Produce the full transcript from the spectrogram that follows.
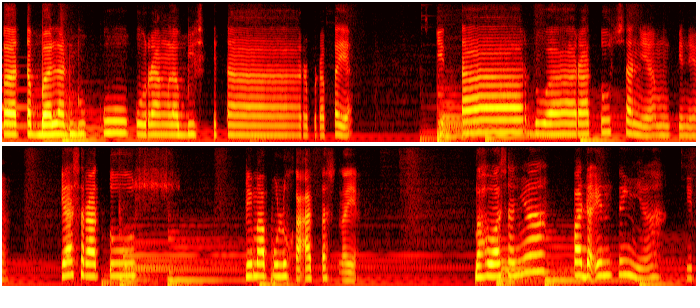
ketebalan buku kurang lebih sekitar berapa ya, sekitar 200-an ya mungkin ya. Ya 150 ke atas lah ya. Bahwasanya pada intinya di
